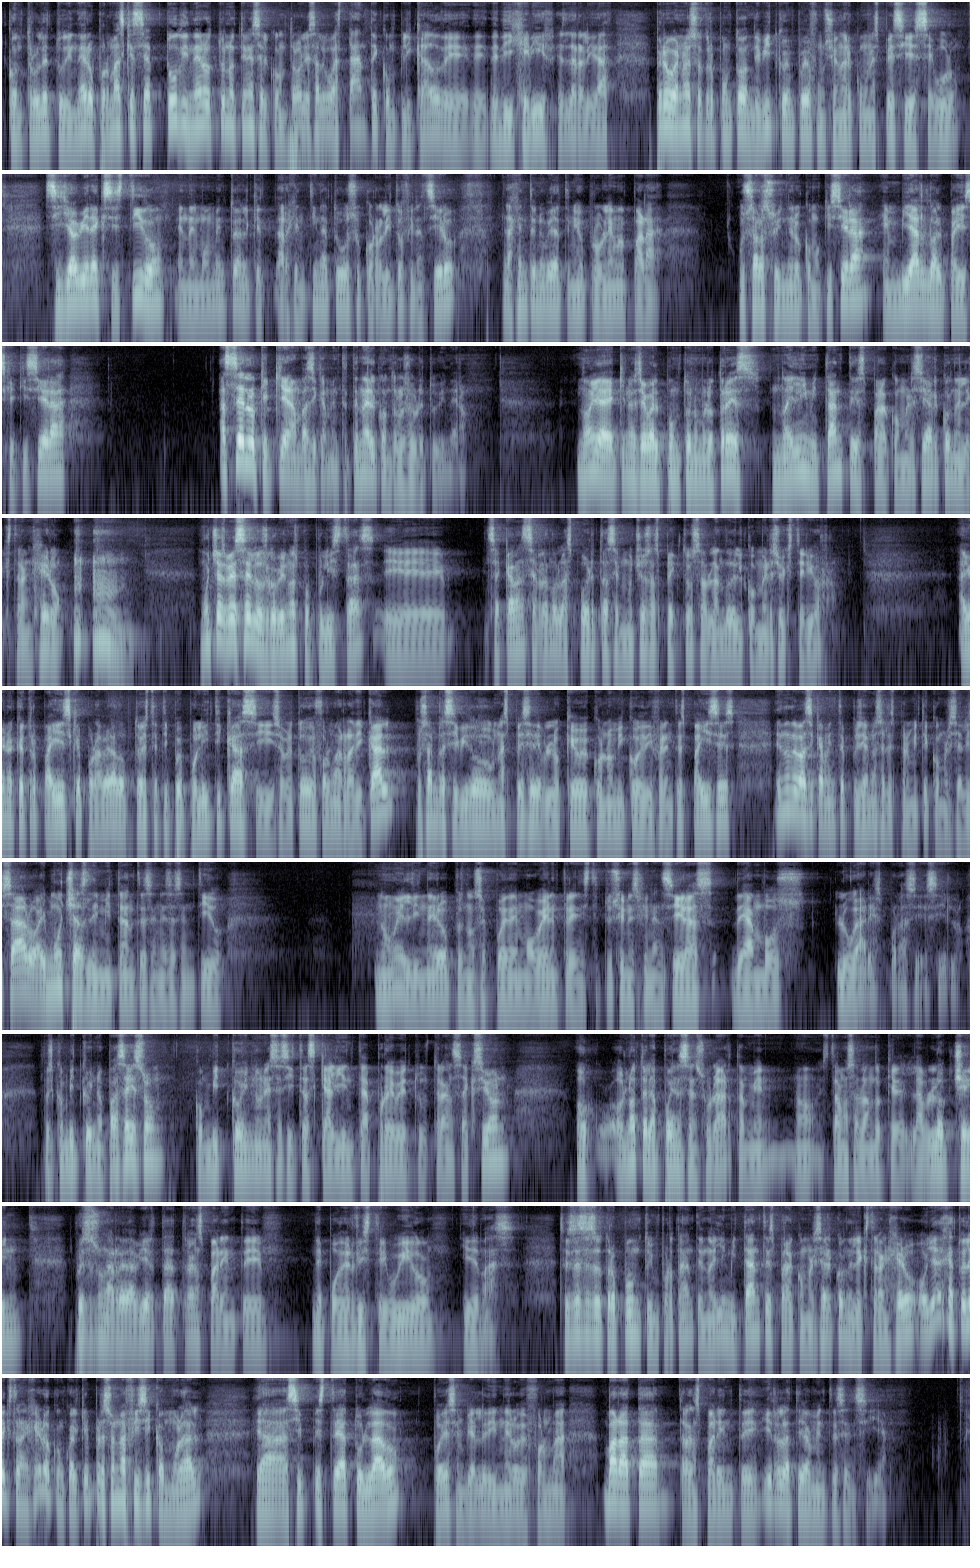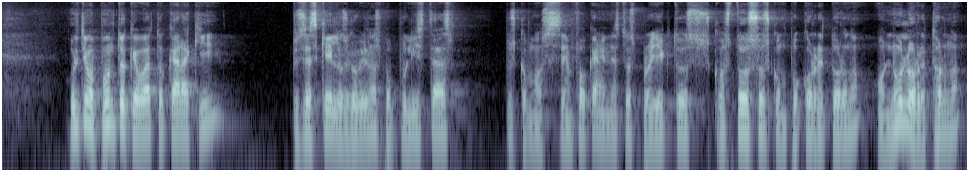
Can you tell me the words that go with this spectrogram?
Control de tu dinero. Por más que sea tu dinero, tú no tienes el control. Es algo bastante complicado de, de digerir, es la realidad. Pero bueno, es otro punto donde Bitcoin puede funcionar como una especie de seguro si ya hubiera existido en el momento en el que Argentina tuvo su corralito financiero, la gente no hubiera tenido problema para usar su dinero como quisiera, enviarlo al país que quisiera, hacer lo que quieran básicamente, tener el control sobre tu dinero. ¿No? Y aquí nos lleva el punto número 3. No hay limitantes para comerciar con el extranjero. Muchas veces los gobiernos populistas eh, se acaban cerrando las puertas en muchos aspectos hablando del comercio exterior. Hay uno que otro país que por haber adoptado este tipo de políticas y sobre todo de forma radical, pues han recibido una especie de bloqueo económico de diferentes países, en donde básicamente pues ya no se les permite comercializar o hay muchas limitantes en ese sentido. ¿No? El dinero pues no se puede mover entre instituciones financieras de ambos lugares, por así decirlo. Pues con Bitcoin no pasa eso, con Bitcoin no necesitas que alguien te apruebe tu transacción o, o no te la pueden censurar también, ¿no? Estamos hablando que la blockchain pues es una red abierta, transparente, de poder distribuido y demás. Entonces ese es otro punto importante, no hay limitantes para comerciar con el extranjero o ya deja tú el extranjero, con cualquier persona física o moral, así esté a tu lado, puedes enviarle dinero de forma barata, transparente y relativamente sencilla. Último punto que voy a tocar aquí, pues es que los gobiernos populistas, pues como se enfocan en estos proyectos costosos con poco retorno o nulo retorno,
